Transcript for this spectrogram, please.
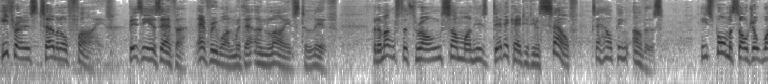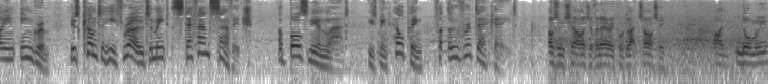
Heathrow's Terminal 5. Busy as ever, everyone with their own lives to live. But amongst the throng, someone who's dedicated himself to helping others. He's former soldier Wayne Ingram, who's come to Heathrow to meet Stefan Savic, a Bosnian lad he's been helping for over a decade. I was in charge of an area called Laktaši. I normally,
